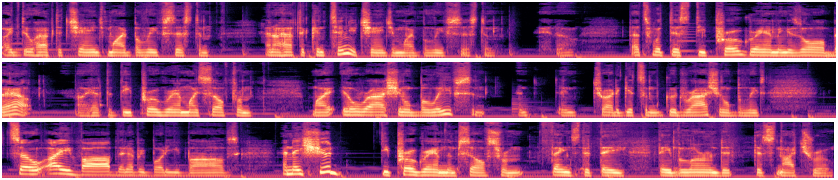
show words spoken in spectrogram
I do have to change my belief system and I have to continue changing my belief system. You know, that's what this deprogramming is all about. I have to deprogram myself from my irrational beliefs and, and, and try to get some good rational beliefs. So I evolved and everybody evolves and they should deprogram themselves from things that they they've learned that that's not true.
